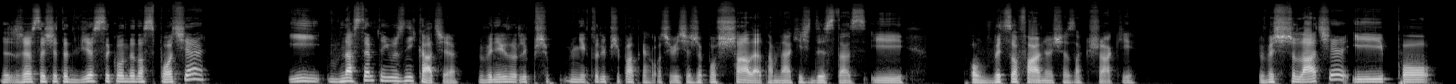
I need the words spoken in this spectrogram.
że jesteście te 2 sekundy na spocie i w następnej już znikacie. W niektórych, przy, niektórych przypadkach oczywiście, że po szale tam na jakiś dystans i po wycofaniu się za krzaki. Wystrzelacie i po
